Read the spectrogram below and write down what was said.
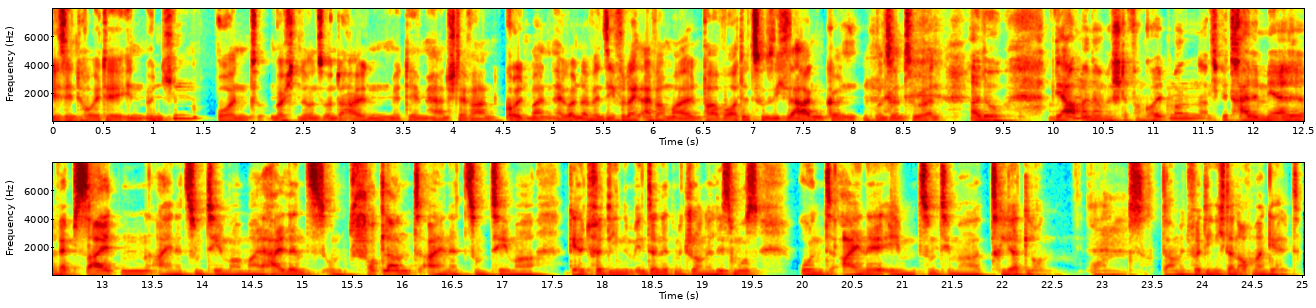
Wir sind heute in München und möchten uns unterhalten mit dem Herrn Stefan Goldmann. Herr Goldmann, wenn Sie vielleicht einfach mal ein paar Worte zu sich sagen können, unseren Zuhörern. Hallo. Ja, mein Name ist Stefan Goldmann. Ich betreibe mehrere Webseiten. Eine zum Thema My Highlands und Schottland, eine zum Thema Geld verdienen im Internet mit Journalismus und eine eben zum Thema Triathlon. Und damit verdiene ich dann auch mein Geld.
